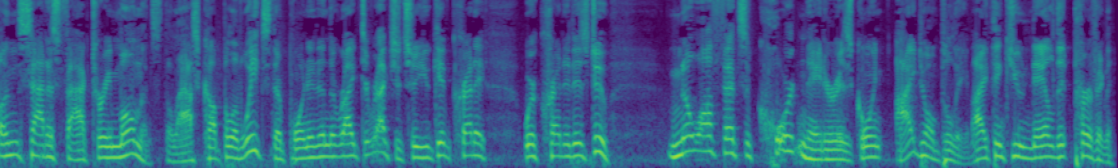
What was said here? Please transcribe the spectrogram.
unsatisfactory moments. The last couple of weeks, they're pointed in the right direction. So you give credit where credit is due. No offensive coordinator is going. I don't believe. I think you nailed it perfectly.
